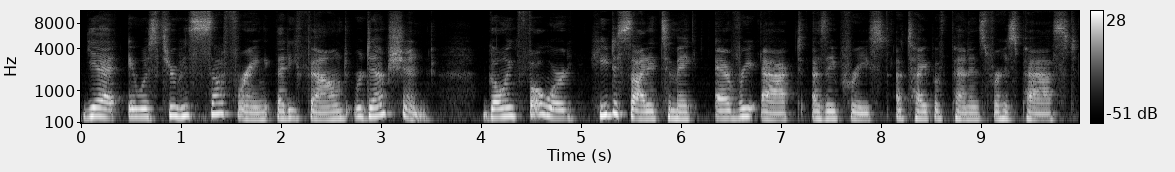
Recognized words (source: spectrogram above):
Yet it was through his suffering that he found redemption. Going forward, he decided to make every act as a priest a type of penance for his past.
